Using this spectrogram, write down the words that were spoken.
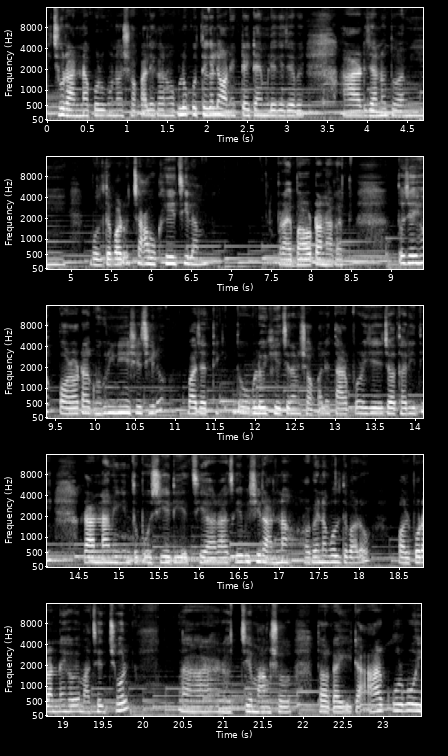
কিছু রান্না করব না সকালে, কারণ ওগুলো করতে গেলে অনেকটাই টাইম লেগে যাবে। আর জানো তো, আমি বলতে পারো চাও খেয়েছিলাম প্রায় বারোটা নাগাদ। তো যাই হোক, পরোটা ঘুগনি নিয়ে এসেছিল। বাজার থেকে তো ওগুলোই খেয়েছিলাম সকালে। তারপরে যে যথারীতি রান্না আমি কিন্তু বসিয়ে দিয়েছি। আর আজকে বেশি রান্না হবে না বলতে পারো, অল্প রান্নাই হবে মাছের ঝোল আর হচ্ছে মাংস তরকারিটা। আর করব ওই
